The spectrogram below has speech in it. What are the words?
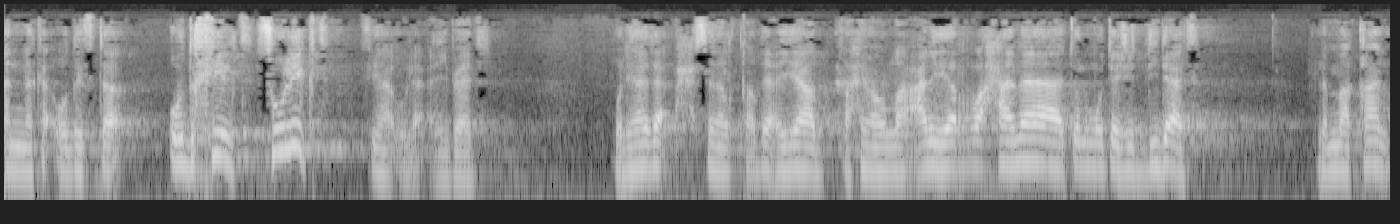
أنك أضفت أدخلت سلكت في هؤلاء عبادي. ولهذا أحسن القاضي عياض رحمه الله عليه الرحمات المتجددات. لما قال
